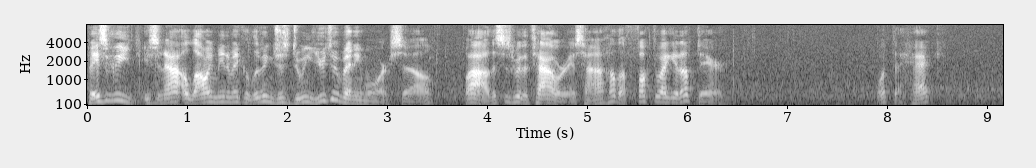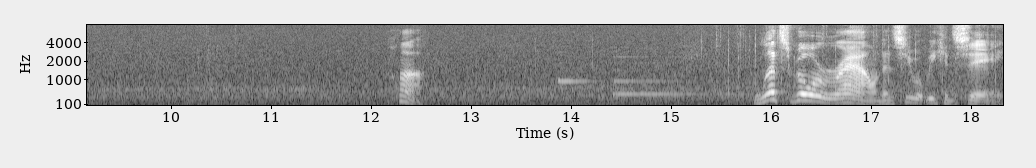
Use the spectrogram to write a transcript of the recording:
basically is not allowing me to make a living just doing YouTube anymore, so... Wow, this is where the tower is, huh? How the fuck do I get up there? What the heck? Huh. Let's go around and see what we can see.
